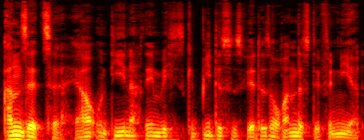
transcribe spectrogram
Ansätze, ja, und je nachdem, welches Gebiet es ist, wird es auch anders definiert.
